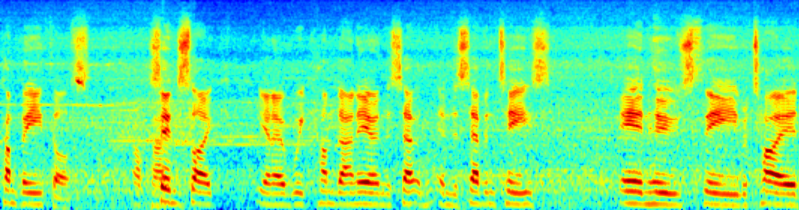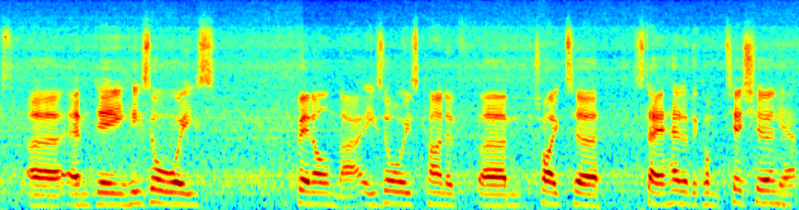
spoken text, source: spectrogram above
company ethos Okay. since like you know we come down here in the seven, in the seventies. Ian, who's the retired uh, MD, he's always been on that. He's always kind of um, tried to stay ahead of the competition, Yep.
